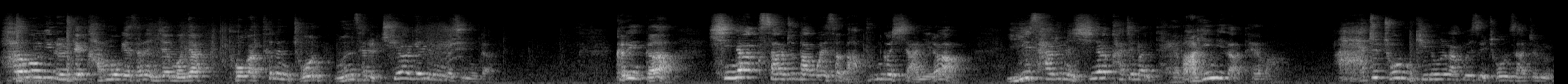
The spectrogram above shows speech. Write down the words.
하모니를 이룰 때 간목에서는 이제 뭐냐 도가 트는 좋은 운세를 취하게 되는 것입니다. 그러니까 신약 사주다고 해서 나쁜 것이 아니라 이 사주는 신약하지만 대박입니다. 대박. 아주 좋은 기능을 갖고 있어요. 좋은 사주를.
